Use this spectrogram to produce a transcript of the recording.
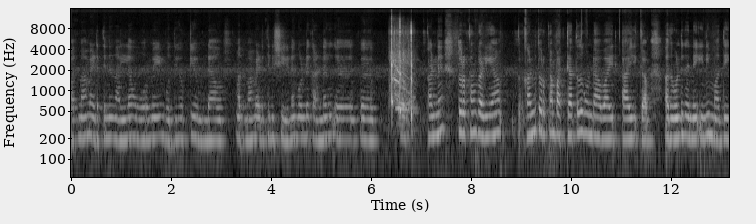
പത്മാ മേഡത്തിന് നല്ല ഓർമ്മയും ബുദ്ധിയൊക്കെ ഉണ്ടാവും. പത്മാ മേഡത്തിന് ക്ഷീണം കൊണ്ട് കണ്ണ് കണ്ണ് തുറക്കാൻ കഴിയാൻ കണ്ണ് തുറക്കാൻ പറ്റാത്തത് കൊണ്ടാവായി ആയിരിക്കാം. അതുകൊണ്ട് തന്നെ ഇനി മതി.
